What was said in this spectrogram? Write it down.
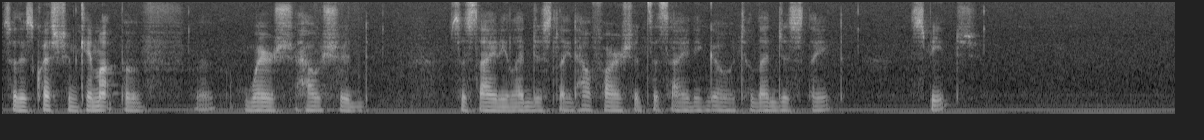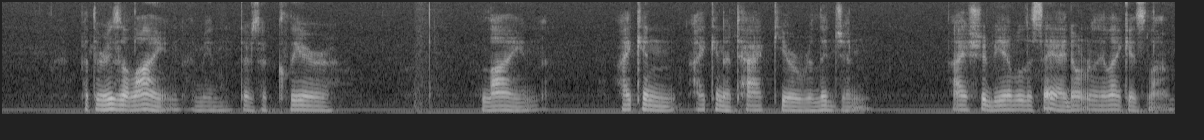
So this question came up of uh, where, sh how should society legislate? How far should society go to legislate speech? But there is a line. I mean, there's a clear line. I can I can attack your religion. I should be able to say I don't really like Islam.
